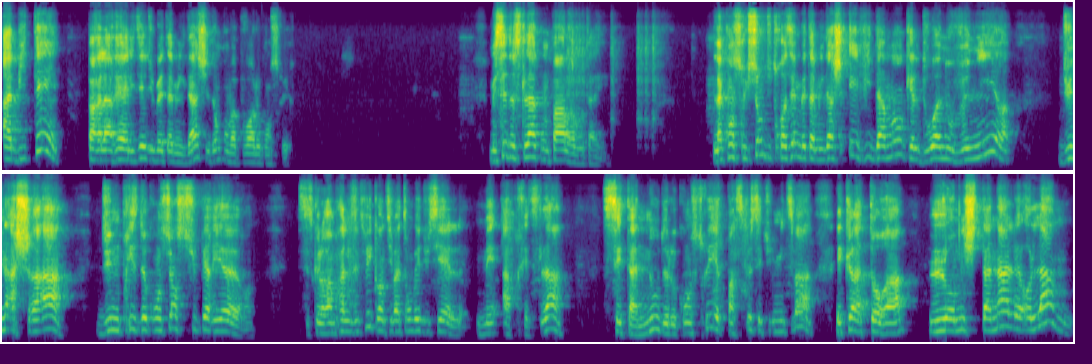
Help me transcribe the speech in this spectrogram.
habité par la réalité du Beth Amikdash et donc on va pouvoir le construire. Mais c'est de cela qu'on parle, Rabotai. La construction du troisième Beth Amikdash, évidemment qu'elle doit nous venir d'une ashra'a, d'une prise de conscience supérieure. C'est ce que le Ramchal nous explique quand il va tomber du ciel. Mais après cela, c'est à nous de le construire parce que c'est une mitzvah. Et que à Torah, l'omishtana le olam.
